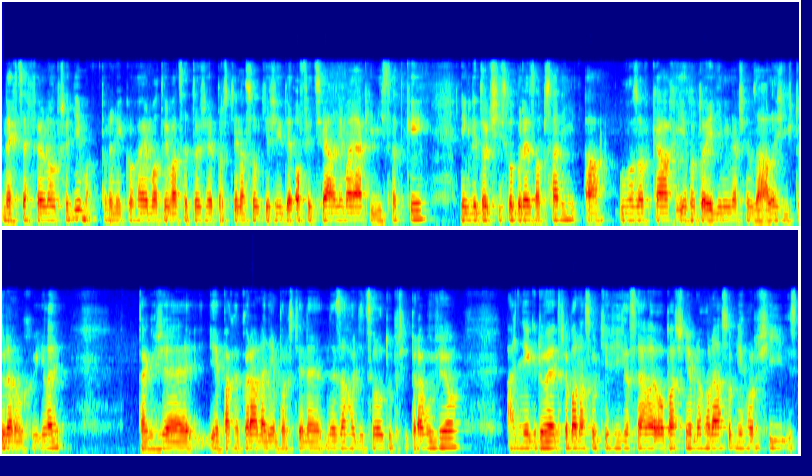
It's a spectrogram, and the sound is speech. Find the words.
nechce filmout před nima. Pro někoho je motivace to, že prostě na soutěži, kde oficiálně má nějaký výsledky, někdy to číslo bude zapsaný a v uvozovkách je to to jediné, na čem záleží v tu danou chvíli. Takže je pak akorát na něm prostě ne, nezahodit celou tu přípravu, že jo. A někdo je třeba na soutěžích zase ale opačně mnohonásobně horší s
